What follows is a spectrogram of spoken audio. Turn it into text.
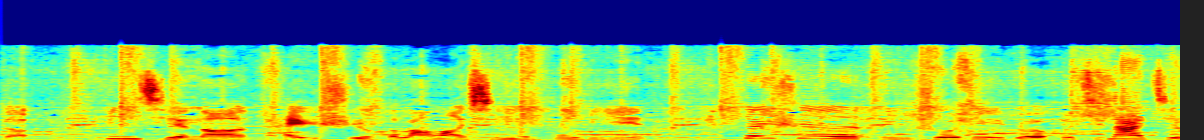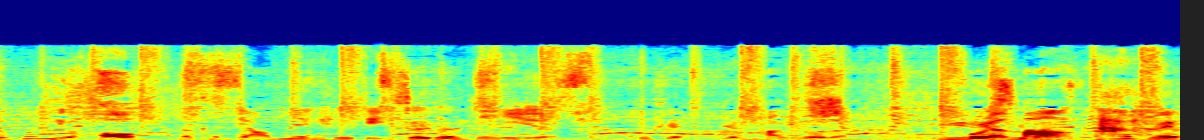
的，并且呢，她也是和朗朗形影不离。但是你说这个和吉娜结婚以后，那肯定要面对的一些问题，就是人常说的。女人嘛，对，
